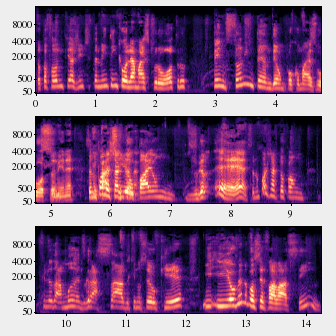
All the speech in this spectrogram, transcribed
Só estou falando que a gente também tem que olhar mais para o outro pensando em entender um pouco mais o outro Sim. também, né? Você não Empatia, pode achar que teu né? pai é um desgra... É, você não pode achar que teu pai é um filho da mãe, desgraçado, que não sei o quê. E, e eu vendo você falar assim,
